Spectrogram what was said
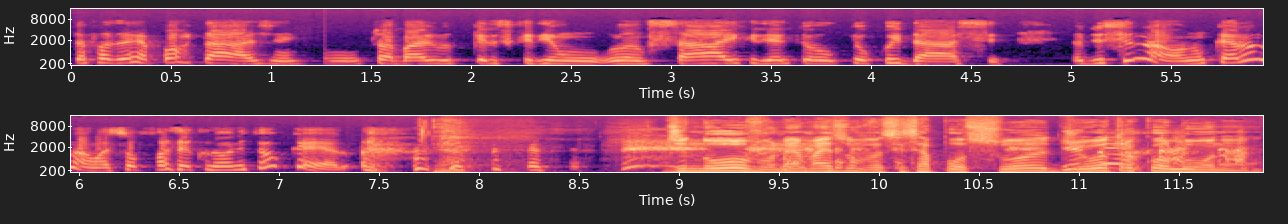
para fazer reportagem, um trabalho que eles queriam lançar e queriam que eu, que eu cuidasse. Eu disse, não, não quero não, é só fazer crônica eu quero. De novo, né? Mais um, você se apossou de, de outra novo. coluna.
